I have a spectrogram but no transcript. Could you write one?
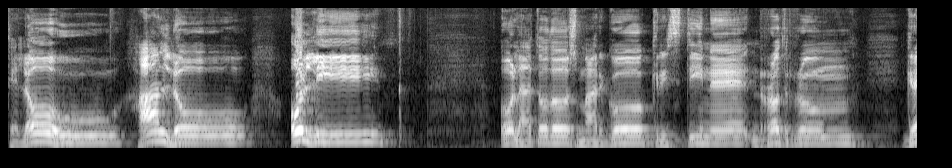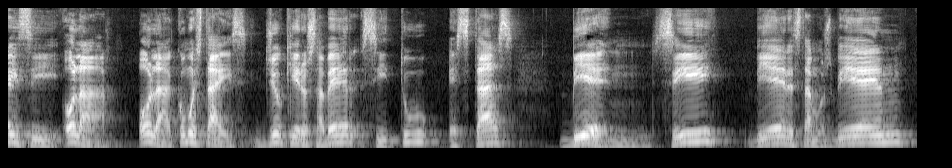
Hello, hello, Oli. Hola a todos, Margot, Christine, Rodrum, Gracie. Hola, hola, ¿cómo estáis? Yo quiero saber si tú estás bien. ¿Sí? Bien, estamos bien.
